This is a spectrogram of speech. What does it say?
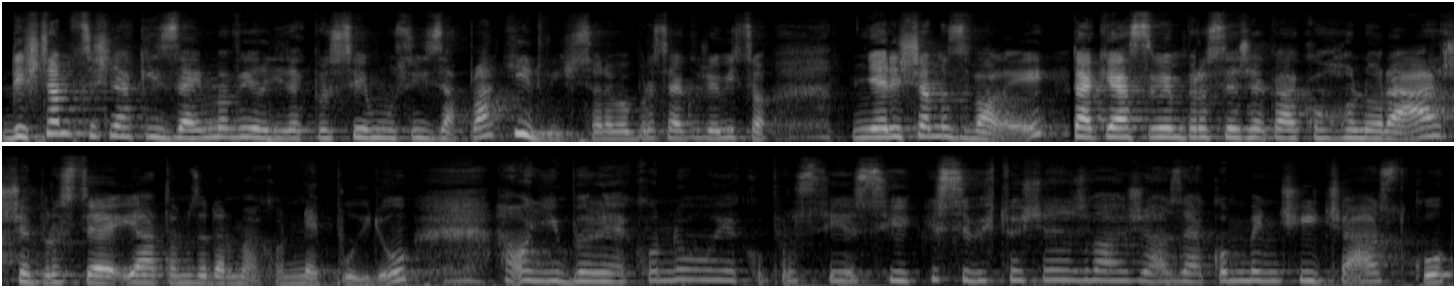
když tam chceš nějaký zajímavý lidi, tak prostě jim musíš zaplatit, víš co, nebo prostě jako, že víš co, mě když tam zvali, tak já jsem jim prostě řekla jako honorář, že prostě já tam zadarmo jako nepůjdu. A oni byli jako, no, jako prostě, jestli, jestli bych to ještě nezvážila za jako menší částku.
